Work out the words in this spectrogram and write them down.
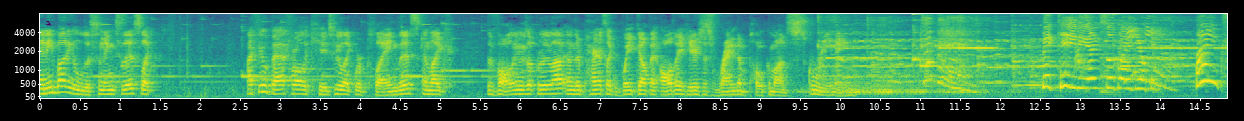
Anybody listening to this, like, I feel bad for all the kids who, like, were playing this and, like, the volume is up really loud and their parents, like, wake up and all they hear is just random Pokemon screaming. Victini, I'm so glad you're okay. Thanks!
